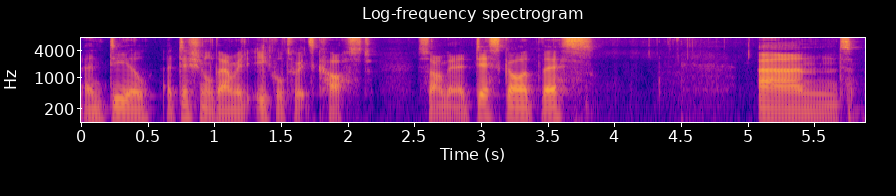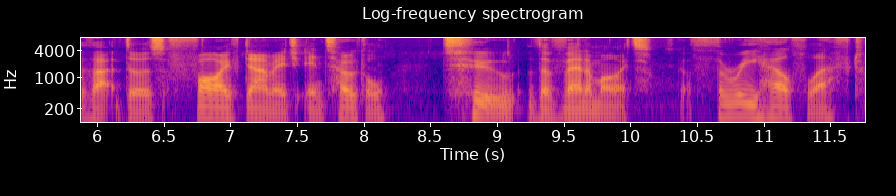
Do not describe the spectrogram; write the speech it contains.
and deal additional damage equal to its cost. So I'm going to discard this. And that does five damage in total to the Venomite. He's got three health left.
